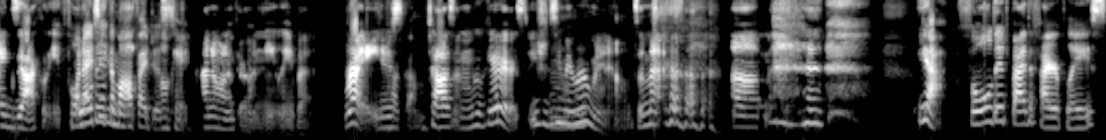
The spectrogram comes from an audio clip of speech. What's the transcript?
exactly. When I take them neat- off, I just okay. I don't want to throw them neatly, but right, you just Tuck 'em. toss them. Who cares? You should see my Mhm. room right now. It's a mess. Um, yeah, folded by the fireplace.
